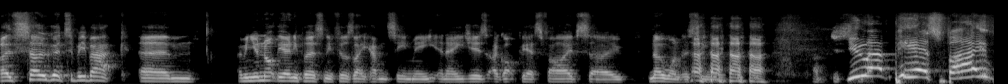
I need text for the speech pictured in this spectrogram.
It's so good to be back. Um, I mean, you're not the only person who feels like you haven't seen me in ages. I got PS5, so no one has seen me. just... You have PS5?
